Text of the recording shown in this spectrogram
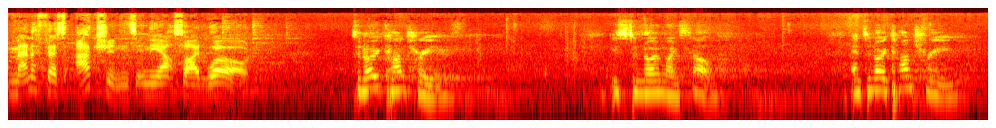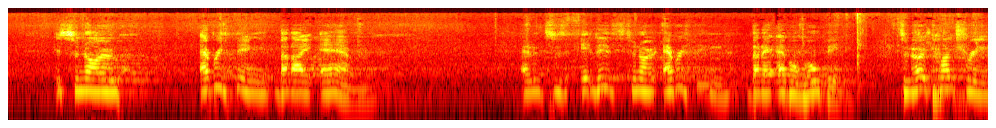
manifest actions in the outside world. To know country is to know myself. And to know country is to know everything that I am. And it's, it is to know everything that I ever will be. To know country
